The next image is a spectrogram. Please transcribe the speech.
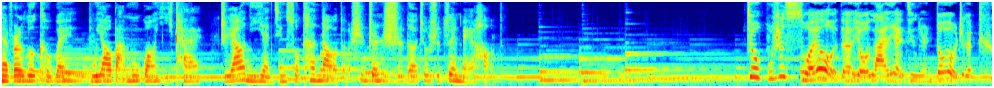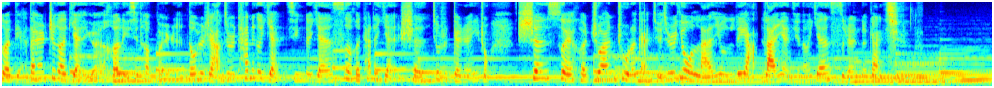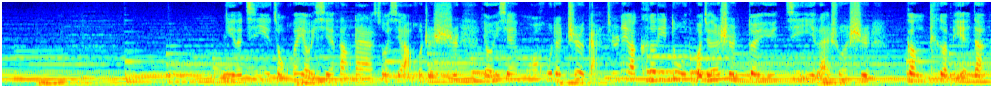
Never look away，不要把目光移开。只要你眼睛所看到的是真实的，就是最美好的。就不是所有的有蓝眼睛的人都有这个特点，但是这个演员和李希特本人都是这样，就是他那个眼睛的颜色和他的眼神，就是给人一种深邃和专注的感觉，就是又蓝又亮，蓝眼睛能淹死人的感觉。的记忆总会有一些放大、缩小，或者是有一些模糊。的质感，就是那个颗粒度，我觉得是对于记忆来说是更特别的。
